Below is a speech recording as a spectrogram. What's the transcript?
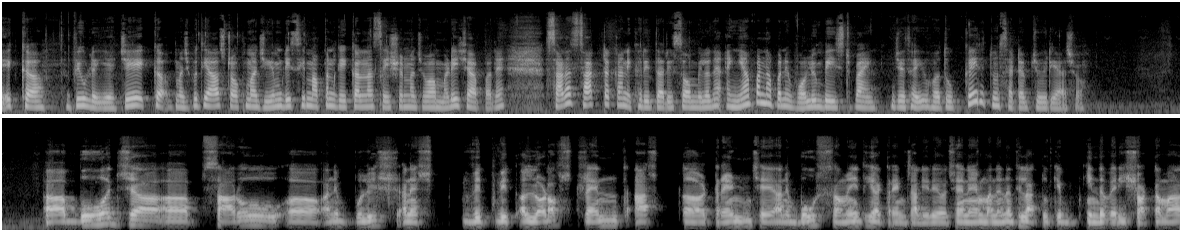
એક વ્યૂ લઈએ જે એક મજબૂતી આ સ્ટોકમાં જીએમડીસીમાં પણ ગઈકાલના સેશનમાં જોવા મળી છે આપણને સાડા સાત ટકાની ખરીદારી સો મિલ અને અહીંયા પણ આપણને વોલ્યુમ બેઝડ બાઇંગ જે થયું હતું કઈ રીતનું સેટઅપ જોઈ રહ્યા છો બહુ જ સારો અને બુલિશ અને with with a lot of strength આ ટ્રેન્ડ છે અને બહુ સમયથી આ ટ્રેન્ડ ચાલી રહ્યો છે અને મને નથી લાગતું કે in the very short term આ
